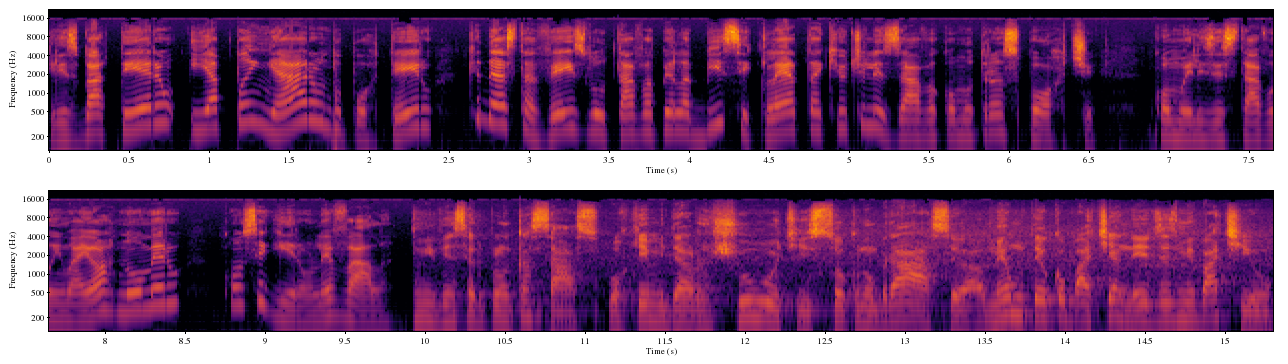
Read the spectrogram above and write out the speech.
Eles bateram e apanharam do porteiro, que desta vez lutava pela bicicleta que utilizava como transporte. Como eles estavam em maior número, conseguiram levá-la. Me venceram pelo cansaço, porque me deram chute, soco no braço, ao mesmo tempo que eu batia neles, eles me batiam.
